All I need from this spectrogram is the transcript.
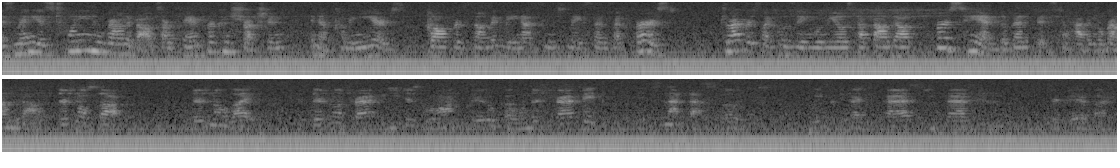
as many as 20 new roundabouts are planned for construction in upcoming years. While for some it may not seem to make sense at first, drivers like Jose Munoz have found out firsthand the benefits to having a roundabout. There's no stop. There's no light. If there's no traffic, you just go on through. But when there's traffic, it's not that slow. Just wait for the guys to pass, you pass, and forget about it.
